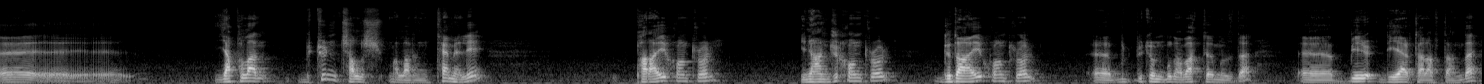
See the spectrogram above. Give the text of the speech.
e, yapılan bütün çalışmaların temeli parayı kontrol, inancı kontrol, gıdayı kontrol. E, bütün buna baktığımızda e, bir diğer taraftan da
